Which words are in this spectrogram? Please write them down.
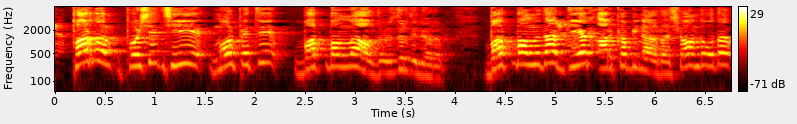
Ya. Pardon poşet şeyi molpeti Batmanlı aldı özür diliyorum. Batmanlı da diğer arka binada. Şu anda o da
